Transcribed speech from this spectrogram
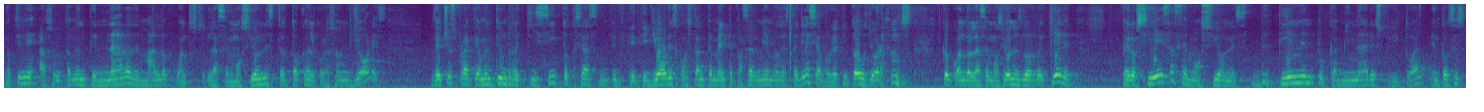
No tiene absolutamente nada de malo cuando las emociones te tocan el corazón, llores. De hecho, es prácticamente un requisito que, seas, que, llores constantemente para ser miembro de esta iglesia, porque aquí todos lloramos cuando las emociones lo requieren. Pero si esas emociones detienen tu caminar espiritual, entonces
